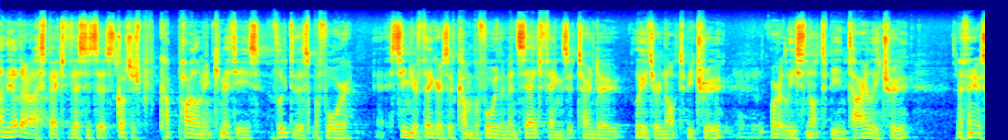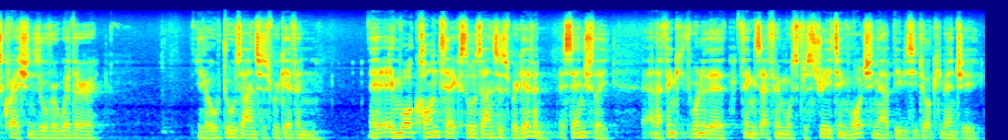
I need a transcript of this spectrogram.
and the other aspect of this is that Scottish Parliament committees have looked at this before. Senior figures have come before them and said things that turned out later not to be true, mm-hmm. or at least not to be entirely true. And I think there's questions over whether, you know, those answers were given in what context those answers were given, essentially. And I think one of the things I found most frustrating watching that BBC documentary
